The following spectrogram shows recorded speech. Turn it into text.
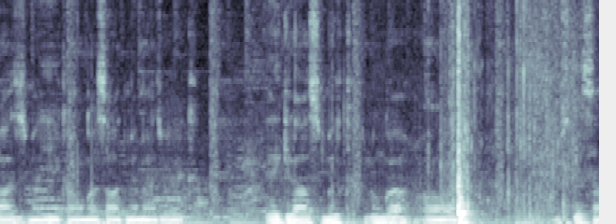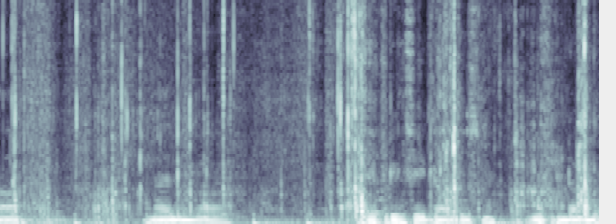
आज मैं ये खाऊँगा, साथ में मैं जो है एक एक गिलास मिल्क लूँगा और उसके साथ मैं लूँगा ये प्रोटीन शेक डाल के उसमें ये प्रोटीन डालूँगा।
